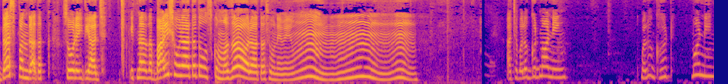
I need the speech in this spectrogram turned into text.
दस पंद्रह तक सो रही थी आज। इतना ज़्यादा बारिश हो रहा था तो उसको मज़ा आ रहा था सोने में। हम्म। अच्छा बोलो गुड मॉर्निंग बोलो गुड मॉर्निंग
